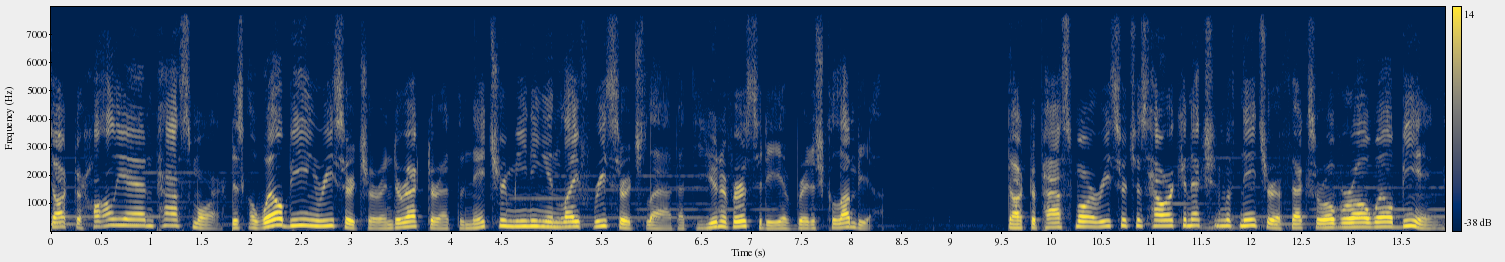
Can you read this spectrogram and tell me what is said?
Dr. Holly-Ann Passmore is a well-being researcher and director at the Nature Meaning in Life Research Lab at the University of British Columbia. Dr. Passmore researches how our connection with nature affects our overall well-being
